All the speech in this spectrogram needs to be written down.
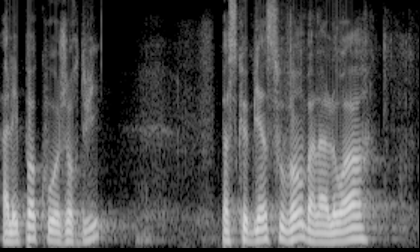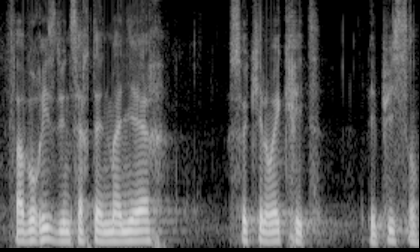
à l'époque ou aujourd'hui, parce que bien souvent, ben, la loi favorise d'une certaine manière ceux qui l'ont écrite les puissants.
